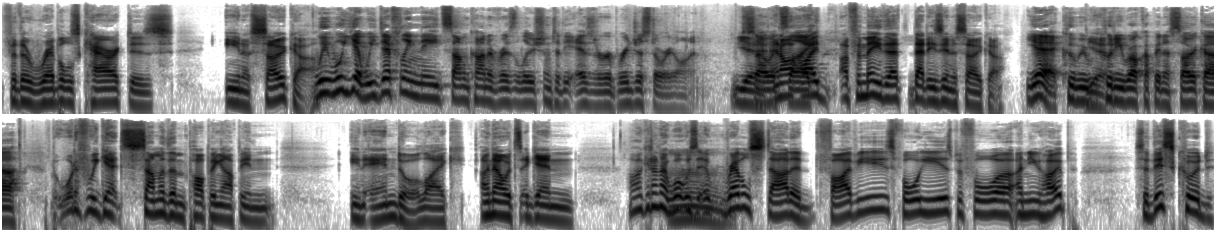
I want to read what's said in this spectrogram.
for the Rebels characters in Ahsoka. We well, yeah, we definitely need some kind of resolution to the Ezra Bridger storyline. Yeah, so and I, like, I, for me that that is in Ahsoka. Yeah, could we yeah. could he rock up in Ahsoka? But what if we get some of them popping up in in Andor? Like I know it's again. Oh, I don't know what was it. Hmm. Rebels started five years, four years before A New Hope. So this could,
